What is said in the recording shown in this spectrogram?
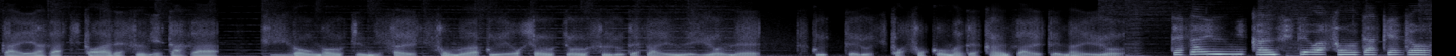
ガイアがちと荒れすぎたが、ヒーローのうちにさえ潜む悪意を象徴するデザインいいよね。作ってる人そこまで考えてないよ。デザインに関してはそうだけど、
